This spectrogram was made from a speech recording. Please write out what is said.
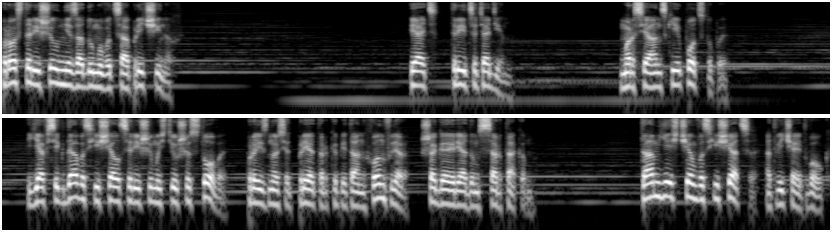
Просто решил не задумываться о причинах. 5.31 марсианские подступы. «Я всегда восхищался решимостью шестого», произносит претор капитан Хонфлер, шагая рядом с Сартаком. «Там есть чем восхищаться», – отвечает Волк.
